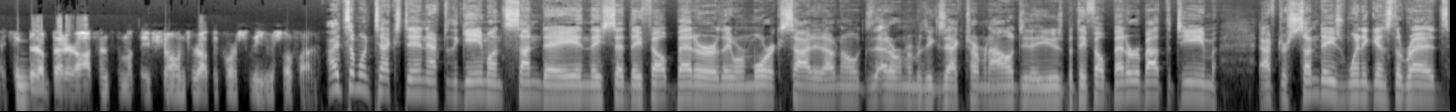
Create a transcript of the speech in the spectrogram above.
I think they're a better offense than what they've shown throughout the course of the year so far. I had someone text in after the game on Sunday, and they said they felt better. or They were more excited. I don't know. I don't remember the exact terminology they used, but they felt better about the team after Sunday's win against the Reds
